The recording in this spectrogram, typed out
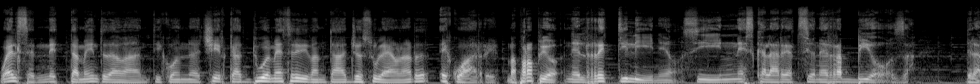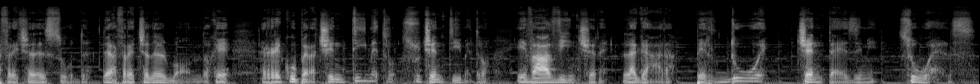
Wells è nettamente davanti con circa due metri di vantaggio su Leonard e Quarry, ma proprio nel rettilineo si innesca la reazione rabbiosa della freccia del sud, della freccia del mondo, che recupera centimetro su centimetro e va a vincere la gara per due centesimi su Wells.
